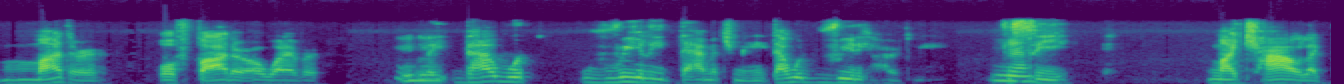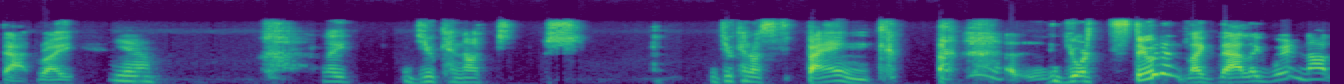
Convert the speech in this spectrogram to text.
mother or father or whatever Mhm. like that would really damage me. That would really hurt me to see my child like that right? Yeah. like you cannot sh- you cannot spank your student like that. Like we're not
